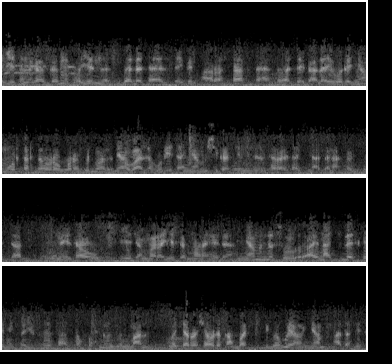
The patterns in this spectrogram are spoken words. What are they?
እየተነጋገርን ቆየን። በዕለት ሀያ ዘጠኝ ግን አራት ሰዓት ከሀያ ሰባት ደቂቃ ላይ ወደ እኛ ሞርተር ተወረወረብን ማለት ነው። ያው ባለ ሁኔታ እኛ ምሽጋችን ይዘን ሰራዊታችን አጠናከር ብቻል። ሁኔታው እየጨመረ እየጨመረ ሄደ። እኛም እነሱ አይናችን ላይ እስከሚታዩ ድረስ አልተኮስንም፣ ዝም ማለት መጨረሻ ወደ ካምባችን ሲገቡ ያው እኛም አጠፊታ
